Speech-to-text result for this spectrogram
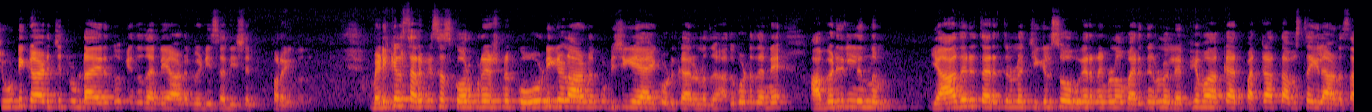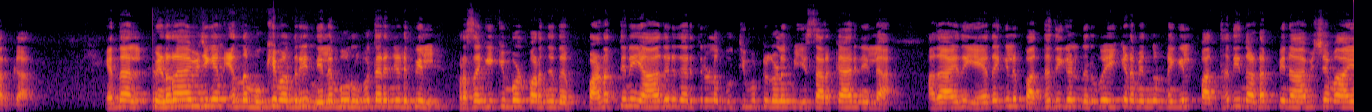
ചൂണ്ടിക്കാണിച്ചിട്ടുണ്ടായിരുന്നു എന്ന് തന്നെയാണ് വി ഡി സതീശൻ പറയുന്നത്. മെഡിക്കൽ സർവീസസ് കോർപ്പറേഷന് കോടികളാണ് കുടിശ്ശികയായി കൊടുക്കാനുള്ളത്. അതുകൊണ്ട് തന്നെ അവരിൽ നിന്നും യാതൊരു തരത്തിലുള്ള ചികിത്സാ ഉപകരണങ്ങളോ മരുന്നുകളോ ലഭ്യമാക്കാൻ പറ്റാത്ത അവസ്ഥയിലാണ് സർക്കാർ. എന്നാൽ പിണറായി വിജയൻ എന്ന മുഖ്യമന്ത്രി നിലമ്പൂർ ഉപതെരഞ്ഞെടുപ്പിൽ പ്രസംഗിക്കുമ്പോൾ പറഞ്ഞത് പണത്തിന് യാതൊരു തരത്തിലുള്ള ബുദ്ധിമുട്ടുകളും ഈ സർക്കാരിനില്ല. അതായത് ഏതെങ്കിലും പദ്ധതികൾ നിർവഹിക്കണമെന്നുണ്ടെങ്കിൽ പദ്ധതി നടപ്പിനാവശ്യമായ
